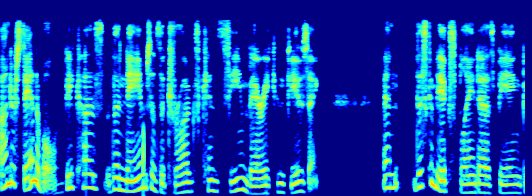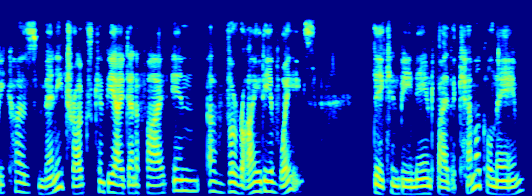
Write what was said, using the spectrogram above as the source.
understandable because the names of the drugs can seem very confusing. And this can be explained as being because many drugs can be identified in a variety of ways. They can be named by the chemical name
